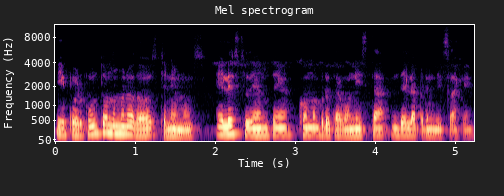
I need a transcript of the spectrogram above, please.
Y por punto número 2 tenemos el estudiante como protagonista del aprendizaje.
